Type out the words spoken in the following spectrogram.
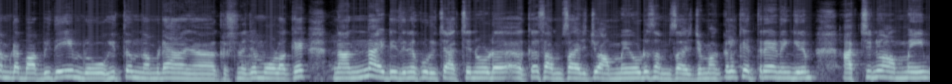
നമ്മുടെ ബബിതയും രോഹിത്തും നമ്മുടെ കൃഷ്ണജ മോളൊക്കെ നന്നായിട്ട് ഇതിനെക്കുറിച്ച് അച്ഛനോട് ഒക്കെ സംസാരിച്ചു അമ്മയോട് സംസാരിച്ചു. മക്കൾക്ക് എത്രയാണെങ്കിലും അച്ഛനും അമ്മയും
